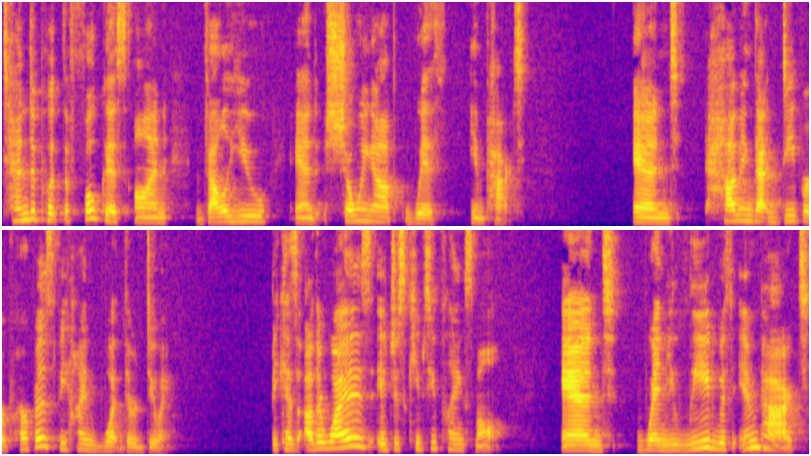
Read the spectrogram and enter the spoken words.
tend to put the focus on value and showing up with impact and having that deeper purpose behind what they're doing. Because otherwise, it just keeps you playing small. And when you lead with impact,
